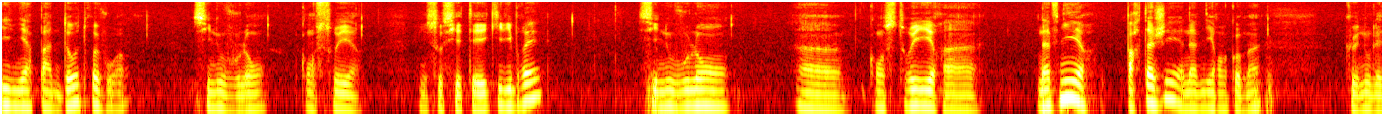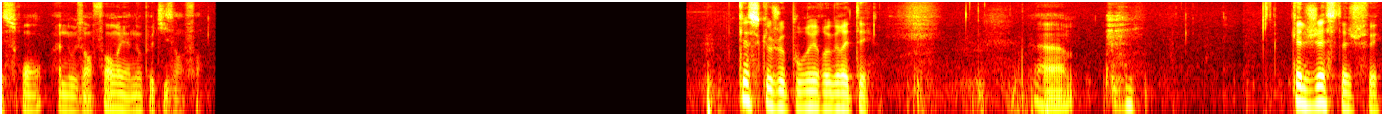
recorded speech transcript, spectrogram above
il n'y a pas d'autre voie si nous voulons construire une société équilibrée, si nous voulons euh, construire un, avenir partagé, un avenir en commun que nous laisserons à nos enfants et à nos petits-enfants. Qu'est-ce que je pourrais regretter? Euh, Quel geste ai-je fait?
